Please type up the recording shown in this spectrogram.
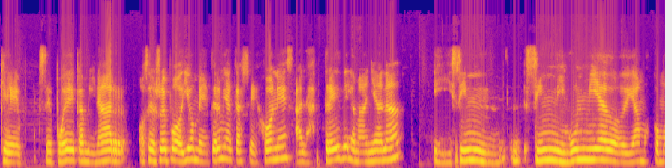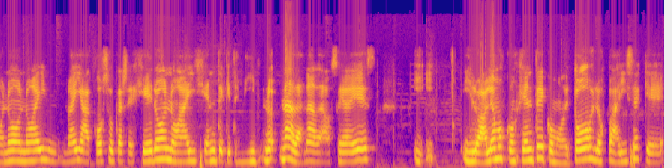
que se puede caminar, o sea, yo he podido meterme a callejones a las 3 de la mañana y sin, sin ningún miedo, digamos, como no, no hay, no hay acoso callejero, no hay gente que te nada, nada, o sea, es, y lo hablamos con gente como de todos los países, que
